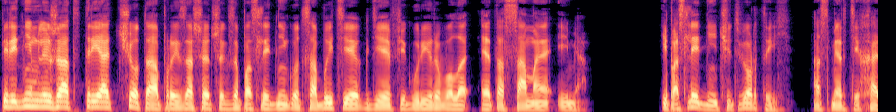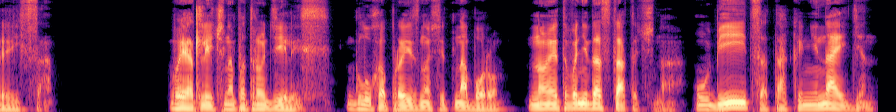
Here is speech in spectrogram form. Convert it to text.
Перед ним лежат три отчета о произошедших за последний год событиях, где фигурировало это самое имя. И последний, четвертый, о смерти Харриса. «Вы отлично потрудились», — глухо произносит Набору. «Но этого недостаточно. Убийца так и не найден».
